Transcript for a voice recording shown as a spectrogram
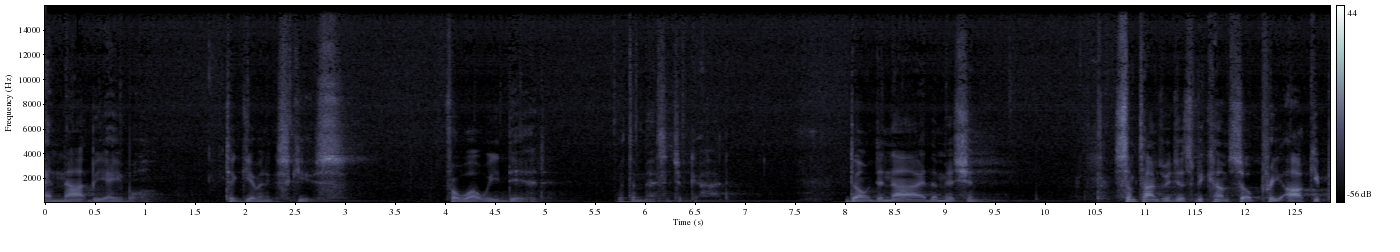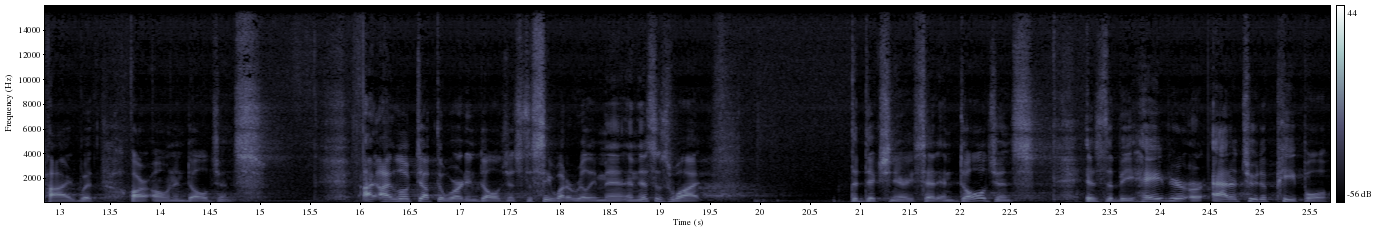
and not be able to give an excuse for what we did with the message of God. Don't deny the mission Sometimes we just become so preoccupied with our own indulgence. I, I, looked up the word indulgence to see what it really meant, and this is what the dictionary said Indulgence is the behavior or attitude of people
